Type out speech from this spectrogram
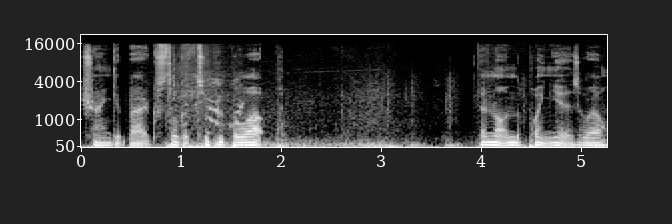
Try and get back. Still got two people up. They're not in the point yet as well.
